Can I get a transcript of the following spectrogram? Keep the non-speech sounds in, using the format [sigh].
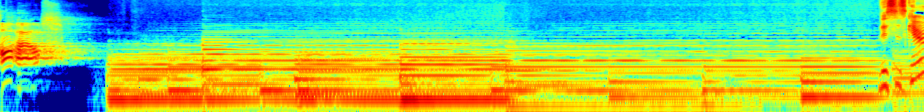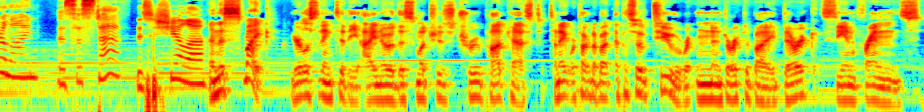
Clubhouse. This is Caroline. This is Steph. This is Sheila. And this is Mike. You're listening to the I Know This Much Is True podcast. Tonight we're talking about episode two, written and directed by Derek Cianfrance.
